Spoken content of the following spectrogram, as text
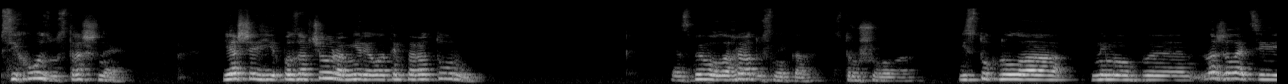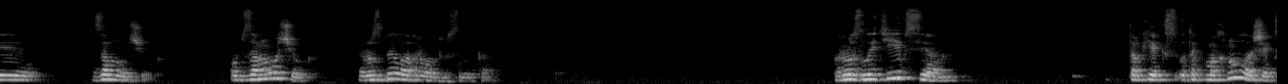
психозу страшне. Я ще позавчора міряла температуру збивала градусника, струшувала і стукнула ним об е, на жилеці замочок. Об замочок розбила градусника. Розлетівся, так як отак махнула, ж як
